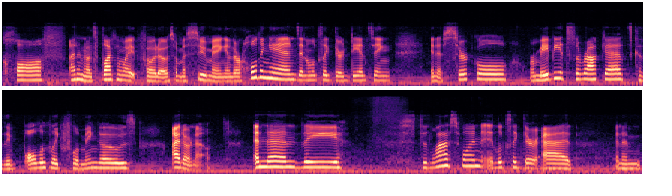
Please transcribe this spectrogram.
cloth. I don't know. It's a black and white photo, so I'm assuming, and they're holding hands, and it looks like they're dancing in a circle, or maybe it's the Rockettes because they all look like flamingos. I don't know. And then the the last one, it looks like they're at an um,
